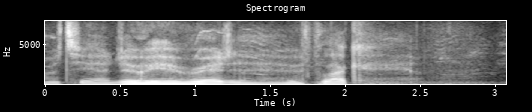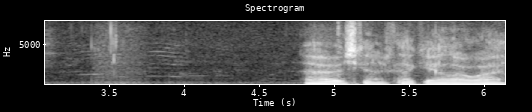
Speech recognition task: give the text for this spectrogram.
What's he gonna do here? Red with black. Oh, he's gonna take yellow away.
